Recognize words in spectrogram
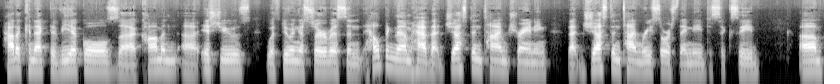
how to connect to vehicles, uh, common uh, issues with doing a service, and helping them have that just in time training, that just in time resource they need to succeed. Um,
